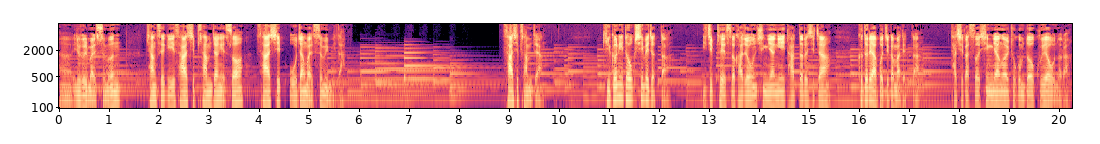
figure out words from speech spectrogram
어, 읽을 말씀은 창세기 43장에서 45장 말씀입니다. 43장 기근이 더욱 심해졌다. 이집트에서 가져온 식량이 다 떨어지자 그들의 아버지가 말했다. 다시 가서 식량을 조금 더 구해오너라.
